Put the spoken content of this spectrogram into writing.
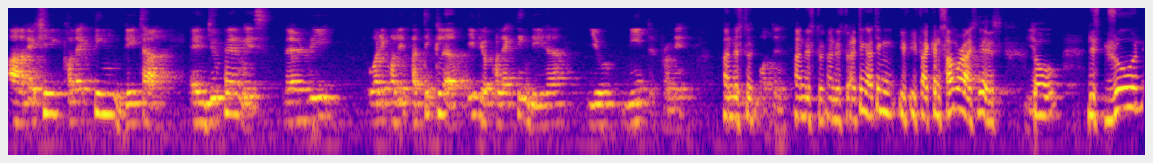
are actually collecting data, and JUPEM is very what I call it particular. If you're collecting data, you need the permit. Understood. Understood. Understood. I think I think if, if I can summarize this, yeah. so this drone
